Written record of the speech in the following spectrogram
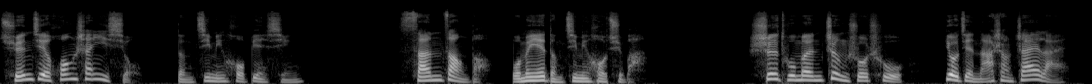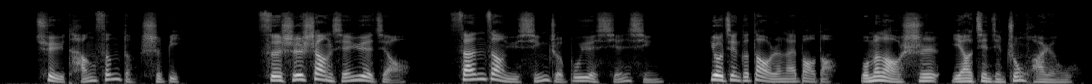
全借荒山一宿，等鸡鸣后便行。三藏道：“我们也等鸡鸣后去吧。”师徒们正说处，又见拿上斋来，却与唐僧等吃毕。此时上弦月角，三藏与行者步月闲行，又见个道人来报道：“我们老师也要见见中华人物。”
